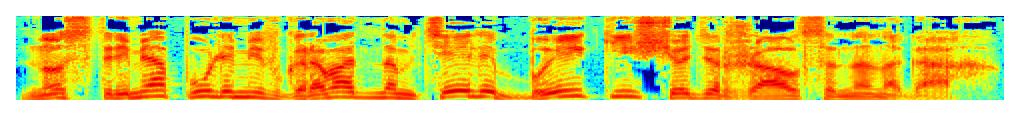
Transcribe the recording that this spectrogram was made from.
Но с тремя пулями в громадном теле бык еще держался на ногах.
